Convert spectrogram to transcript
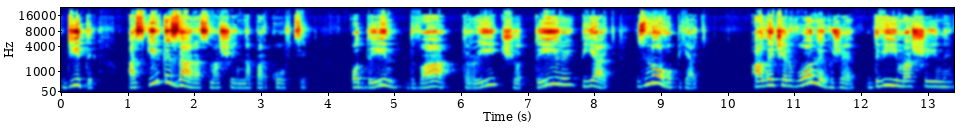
Діти, а скільки зараз машин на парковці? Один, два, три, чотири, п'ять. Знову п'ять. Але червоних вже дві машини.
